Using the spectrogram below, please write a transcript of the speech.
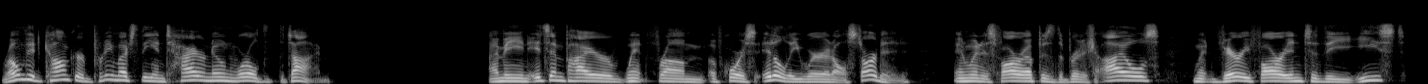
Rome had conquered pretty much the entire known world at the time. I mean, its empire went from, of course, Italy, where it all started, and went as far up as the British Isles, went very far into the east.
